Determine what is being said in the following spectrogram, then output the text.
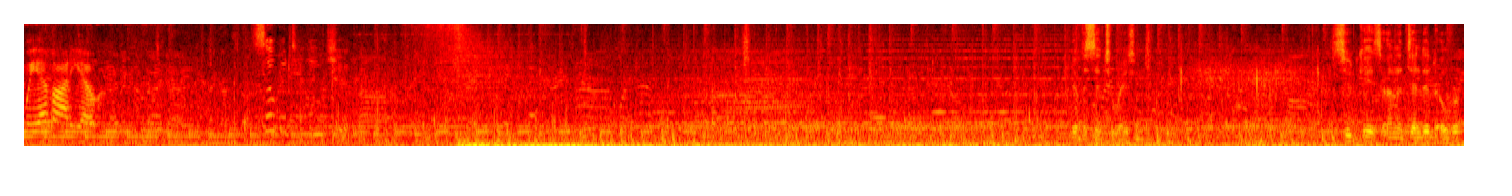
We have audio. So good to meet you. We have a situation. Suitcase unattended, over.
